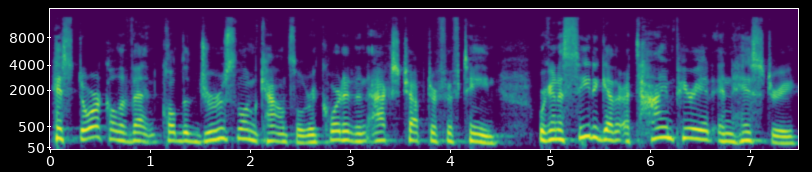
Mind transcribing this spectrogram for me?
historical event called the Jerusalem Council, recorded in Acts chapter 15, we're going to see together a time period in history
